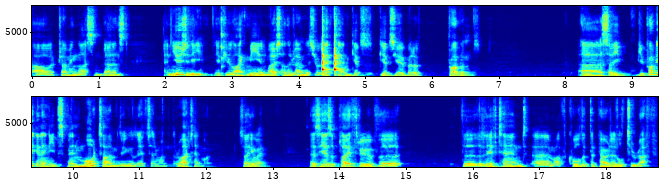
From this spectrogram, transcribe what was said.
our drumming nice and balanced. And usually, if you're like me and most other drummers, your left hand gives gives you a bit of problems. Uh, so you, you're probably going to need to spend more time doing the left hand one than the right hand one. So anyway, as here's a playthrough of the the, the left hand, um, I've called it the paradiddle to rough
